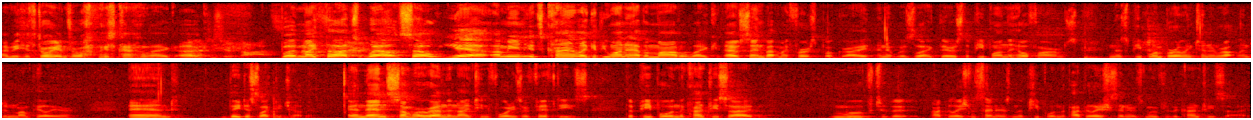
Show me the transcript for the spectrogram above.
I mean, historians are always kind of like, your thoughts. But my thoughts, well, so yeah, I mean, it's kind of like if you want to have a model, like I was saying about my first book, right? And it was like there's the people on the hill farms, and there's people in Burlington and Rutland and Montpelier, and they disliked each other. And then somewhere around the 1940s or 50s, the people in the countryside moved to the population centers, and the people in the population centers moved to the countryside.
